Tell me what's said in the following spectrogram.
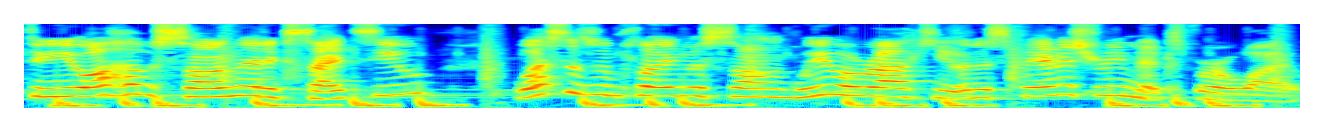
Do you all have a song that excites you? Wes has been playing the song We Will Rock You in a Spanish remix for a while.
